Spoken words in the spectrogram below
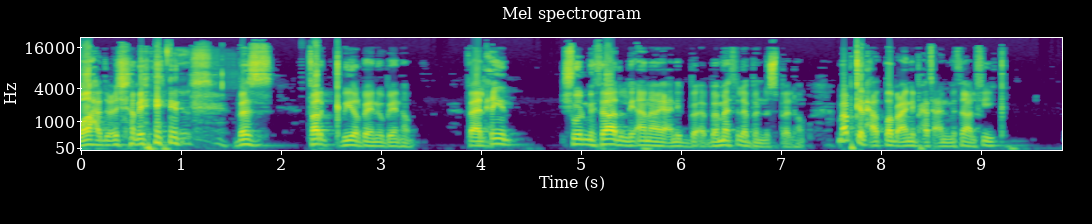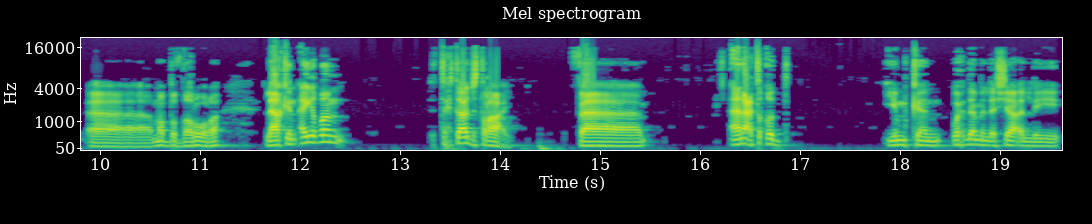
21 بس فرق كبير بيني وبينهم. فالحين شو المثال اللي أنا يعني بمثله بالنسبة لهم؟ ما بكل حد طبعا يبحث عن مثال فيك. آه ما بالضرورة. لكن أيضا تحتاج تراعي. ف أنا أعتقد يمكن واحدة من الأشياء اللي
